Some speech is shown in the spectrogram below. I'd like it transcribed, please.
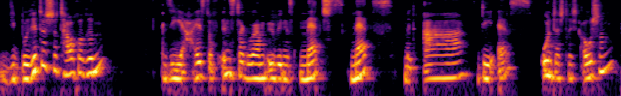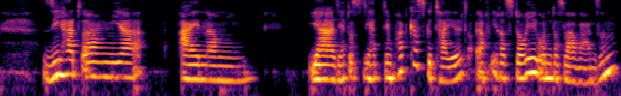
die britische Taucherin. Sie heißt auf Instagram übrigens Mats, Mats mit A, D, S, unterstrich Ocean. Sie hat ähm, mir ein, ähm, ja, sie hat das, sie hat den Podcast geteilt auf ihrer Story und das war Wahnsinn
